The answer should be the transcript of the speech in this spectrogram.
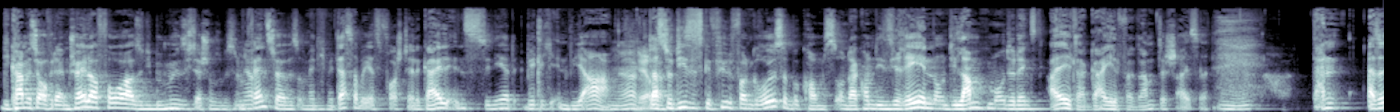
Die kamen jetzt ja auch wieder im Trailer vor, also die bemühen sich da schon so ein bisschen um Ja. Fanservice. Und wenn ich mir das aber jetzt vorstelle, geil inszeniert, wirklich in VR, Ja, dass du dieses Gefühl von Größe bekommst und da kommen die Sirenen und die Lampen und du denkst, alter, geil, verdammte Scheiße. Dann, also,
